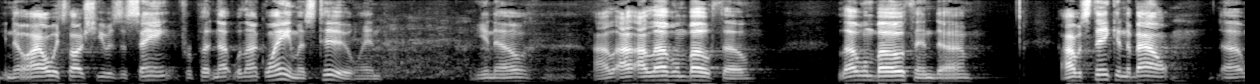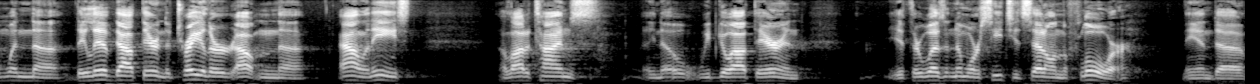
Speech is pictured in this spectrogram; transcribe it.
you know, I always thought she was a saint for putting up with Uncle Amos too, and you know, I, I love them both though. Love them both. And uh, I was thinking about uh, when uh, they lived out there in the trailer out in uh, Allen East. A lot of times, you know, we'd go out there, and if there wasn't no more seats, you'd sit on the floor. And uh,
